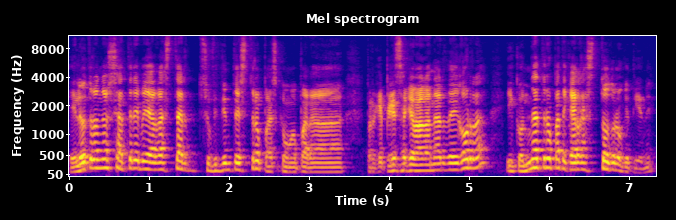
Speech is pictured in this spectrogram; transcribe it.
el otro no se atreve a gastar suficientes tropas como para. porque piensa que va a ganar de gorra, y con una tropa te cargas todo lo que tiene.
